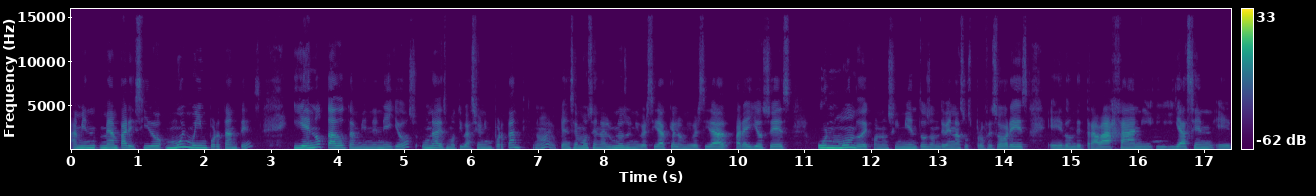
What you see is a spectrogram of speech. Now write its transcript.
a mí me han parecido muy, muy importantes y he notado también en ellos una desmotivación importante, ¿no? Pensemos en alumnos de universidad, que la universidad para ellos es un mundo de conocimientos donde ven a sus profesores, eh, donde trabajan y, hacen eh,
